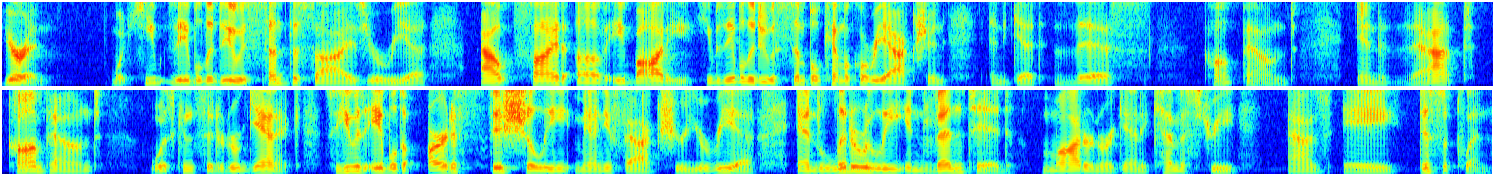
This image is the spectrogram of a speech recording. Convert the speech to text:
urine. What he was able to do is synthesize urea outside of a body. He was able to do a simple chemical reaction and get this compound. And that compound was considered organic. So he was able to artificially manufacture urea and literally invented modern organic chemistry as a discipline.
